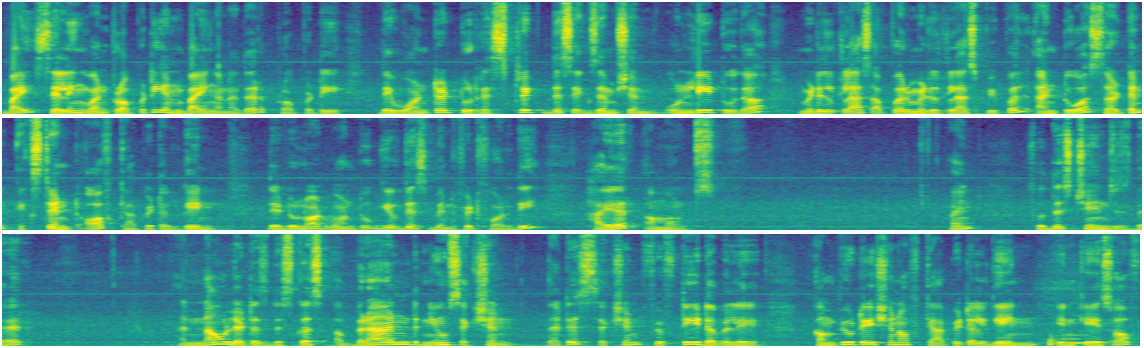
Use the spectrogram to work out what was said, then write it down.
by selling one property and buying another property. They wanted to restrict this exemption only to the middle class, upper middle class people and to a certain extent of capital gain. They do not want to give this benefit for the higher amounts. Fine. So this change is there. And now let us discuss a brand new section that is section 50 AA computation of capital gain in case of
